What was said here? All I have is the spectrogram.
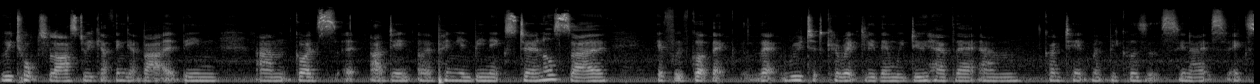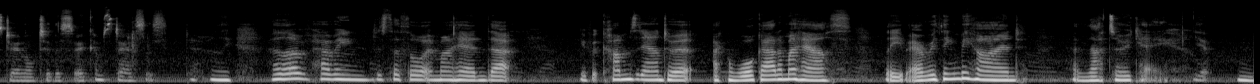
We talked last week, I think, about it being um, God's uh, ident- opinion being external. So if we've got that that rooted correctly, then we do have that um, contentment because it's you know it's external to the circumstances. definitely. I love having just a thought in my head that if it comes down to it, I can walk out of my house, leave everything behind, and that's okay. Yep. Hmm.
